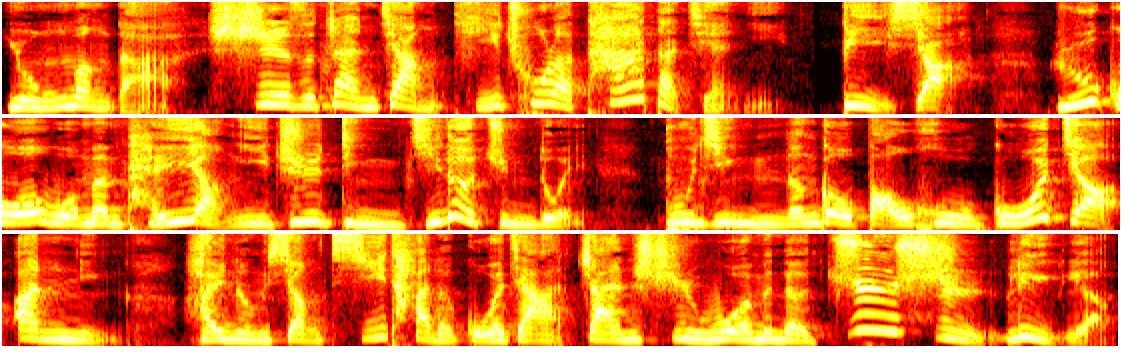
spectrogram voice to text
勇猛的狮子战将提出了他的建议：陛下，如果我们培养一支顶级的军队，不仅能够保护国家安宁。还能向其他的国家展示我们的军事力量。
